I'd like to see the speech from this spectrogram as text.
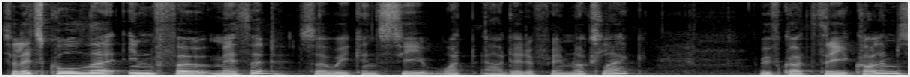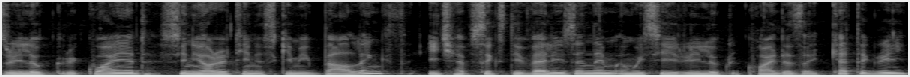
So let's call the info method so we can see what our data frame looks like. We've got three columns, relook required, seniority and ischemic bowel length. Each have 60 values in them and we see relook required as a category.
